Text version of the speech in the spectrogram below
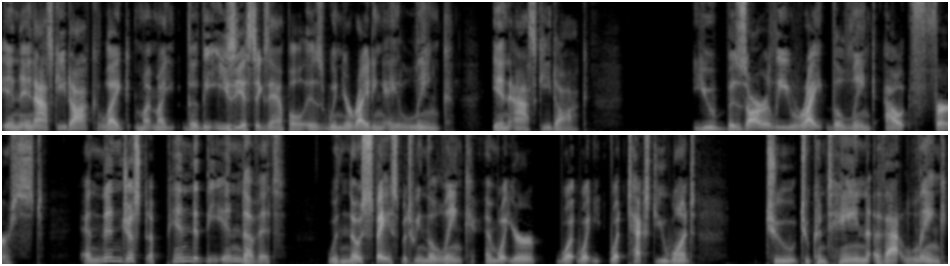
in in ASCII doc. Like my, my the the easiest example is when you're writing a link in ASCII doc. You bizarrely write the link out first, and then just append at the end of it, with no space between the link and what your what what what text you want to to contain that link.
